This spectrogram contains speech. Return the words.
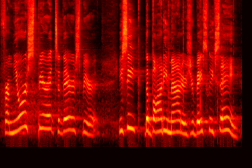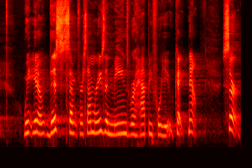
From your spirit to their spirit. You see, the body matters. You're basically saying, we, you know, this some, for some reason means we're happy for you. Okay, now, sir,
